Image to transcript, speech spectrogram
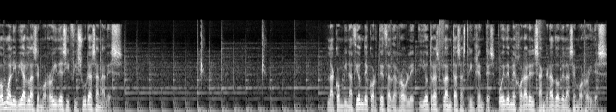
Cómo aliviar las hemorroides y fisuras anales. La combinación de corteza de roble y otras plantas astringentes puede mejorar el sangrado de las hemorroides.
